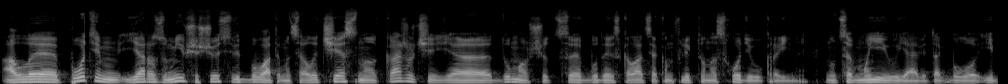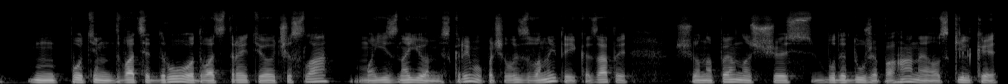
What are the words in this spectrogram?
Але потім я розумів, що щось відбуватиметься. Але чесно кажучи, я думав, що це буде ескалація конфлікту на сході України. Ну це в моїй уяві так було. І потім 22-23 числа мої знайомі з Криму почали дзвонити і казати, що напевно щось буде дуже погане, оскільки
